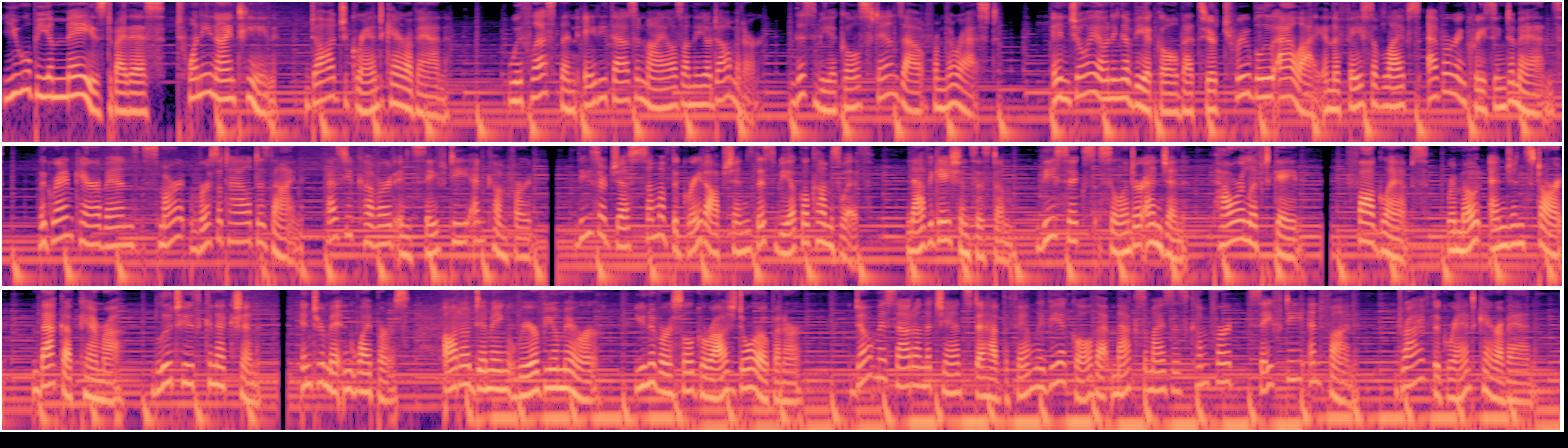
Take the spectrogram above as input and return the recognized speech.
You will be amazed by this 2019 Dodge Grand Caravan. With less than 80,000 miles on the odometer, this vehicle stands out from the rest. Enjoy owning a vehicle that's your true blue ally in the face of life's ever-increasing demands. The Grand Caravan's smart, versatile design has you covered in safety and comfort. These are just some of the great options this vehicle comes with. Navigation system, V6 cylinder engine, power liftgate, fog lamps, remote engine start, backup camera, Bluetooth connection, intermittent wipers, auto dimming rear view mirror, universal garage door opener. Don't miss out on the chance to have the family vehicle that maximizes comfort, safety, and fun. Drive the Grand Caravan.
